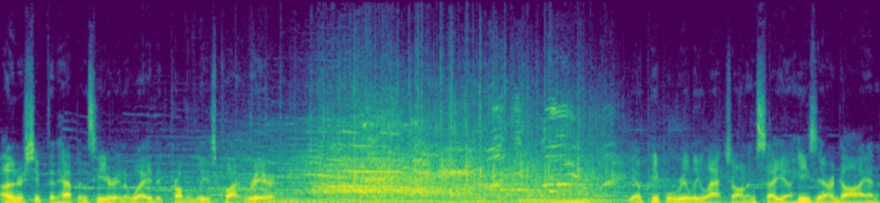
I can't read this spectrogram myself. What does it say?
ownership that happens here in a way that probably is quite rare. You know, people really latch on and say, you know, he's our guy. And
